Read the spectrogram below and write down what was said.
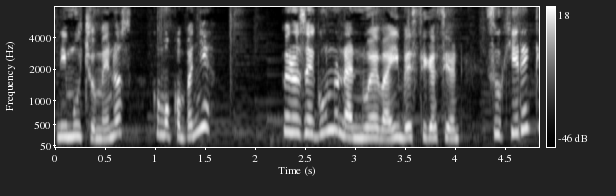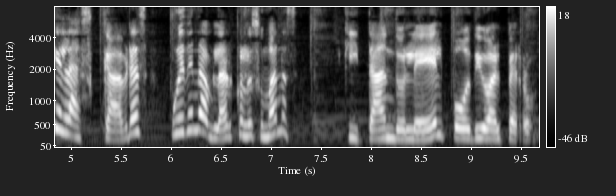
ni mucho menos como compañía. Pero según una nueva investigación, sugiere que las cabras pueden hablar con los humanos, quitándole el podio al perro.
